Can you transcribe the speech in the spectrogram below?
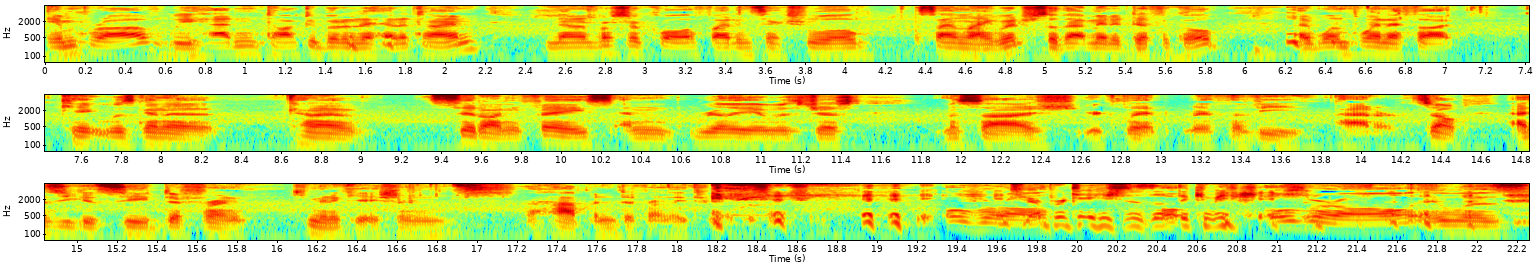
improv. We hadn't talked about it ahead of time. None of us are qualified in sexual sign language, so that made it difficult. At one point, I thought Cate was going to kind of sit on your face, and really it was just massage your clit with a V pattern. So, as you can see, different communications happen differently throughout the session. Overall, Interpretations of the communication. Overall, it was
